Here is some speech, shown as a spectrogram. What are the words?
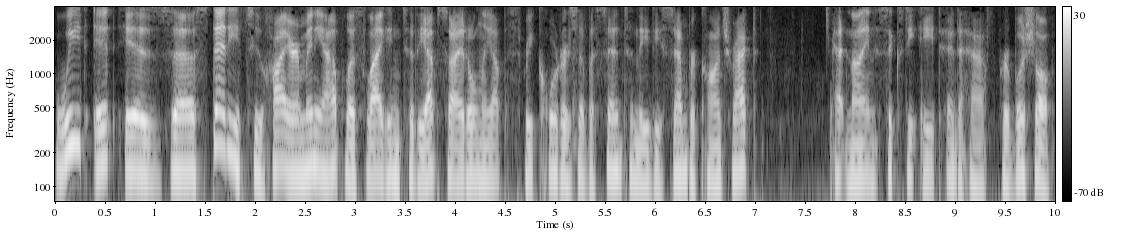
Wheat, it is uh, steady to higher. Minneapolis lagging to the upside, only up three quarters of a cent in the December contract at 968 and a half per bushel.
